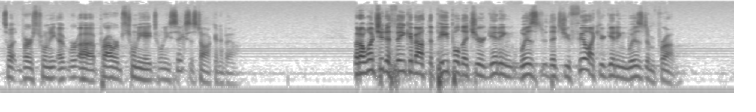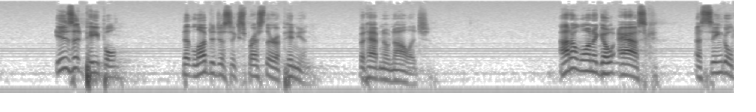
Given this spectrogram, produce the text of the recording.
That's what verse 20, uh, uh, Proverbs 28 26 is talking about. But I want you to think about the people that you're getting wisdom, that you feel like you're getting wisdom from. Is it people that love to just express their opinion but have no knowledge? I don't want to go ask a single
